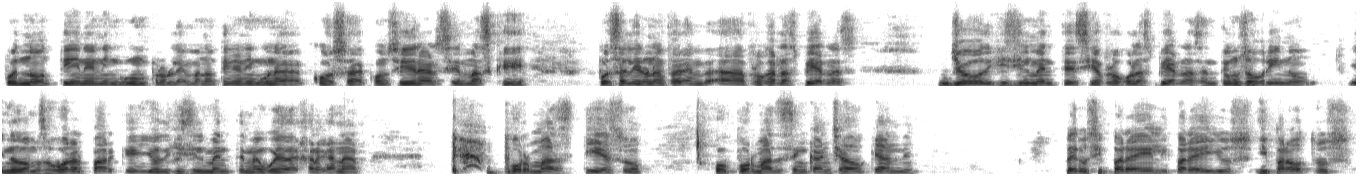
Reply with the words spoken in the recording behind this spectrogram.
pues no tiene ningún problema, no tiene ninguna cosa a considerarse más que pues salieron a, aflojar las piernas. Yo difícilmente, si aflojo las piernas ante un sobrino y nos vamos a jugar al parque, yo difícilmente me voy a dejar ganar, por más tieso o por más desencanchado que ande. Pero si para él y para ellos y para otros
